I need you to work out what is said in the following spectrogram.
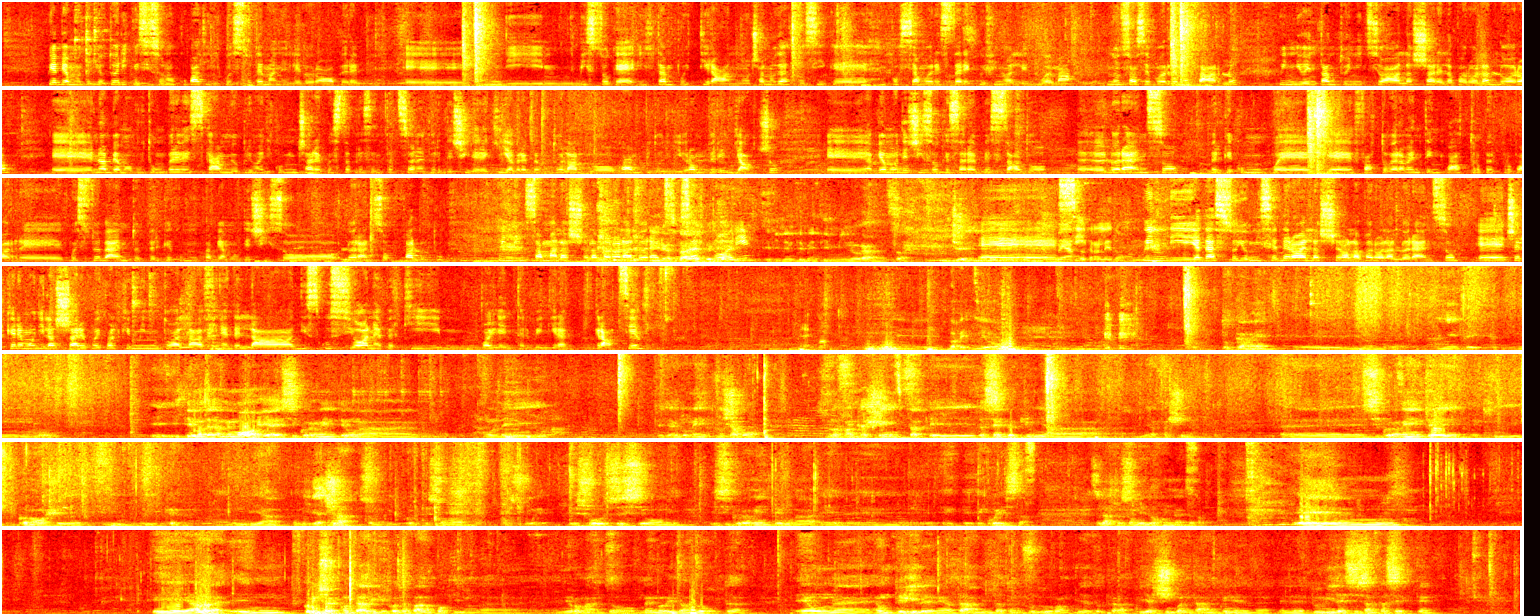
Qui abbiamo degli autori che si sono occupati di questo tema nelle loro opere e quindi visto che il tempo è tiranno ci hanno detto sì che possiamo restare qui fino alle due ma non so se vorremmo farlo, quindi io intanto inizio a lasciare la parola a loro e noi abbiamo avuto un breve scambio prima di cominciare questa presentazione per decidere chi avrebbe avuto l'arduo compito di rompere il ghiaccio e abbiamo deciso che sarebbe stato eh, Lorenzo perché comunque si è fatto veramente in quattro per proporre questo evento e perché comunque abbiamo deciso Lorenzo fallo tu. Quindi insomma lascio la parola a Lorenzo Sartori. evidentemente in minoranza di eh, sì, tra le donne. Quindi adesso io mi siederò e lascerò la parola a Lorenzo. E cercheremo di lasciare poi qualche minuto alla fine della discussione per chi mm, voglia intervenire. Grazie Prego. Eh, vabbè, io tocca a me. Eh, niente, mm, il tema della memoria è sicuramente una, uno degli, degli, argomenti diciamo, sulla fantascienza che da sempre più mi ha, mi ha affascinato. Eh, sicuramente chi, conosce Philip Dick eh, un'idea, un'idea c'ha insomma, quelle che sono le sue, le sue ossessioni e sicuramente una è, è, è, è questa, l'altra sono le donne però. E, ehm, e, allora, ehm, comincio a raccontarvi che cosa parla un pochino il mio romanzo Memory Download. È un, è un thriller in realtà ambientato nel futuro, ambientato tra qui a 50 anni, quindi nel, nel 2067.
